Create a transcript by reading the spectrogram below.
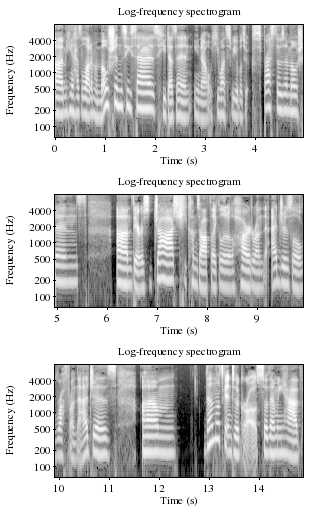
Um, he has a lot of emotions, he says. He doesn't, you know, he wants to be able to express those emotions. Um, there's Josh. He comes off like a little hard around the edges, a little rough around the edges. Um, then let's get into the girls. So then we have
